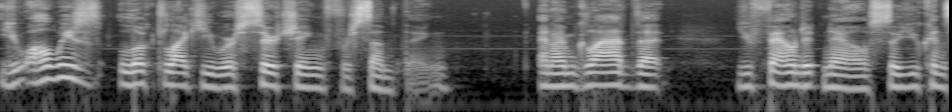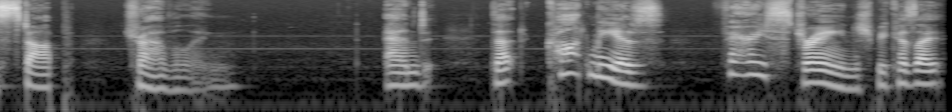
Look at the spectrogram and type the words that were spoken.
you always looked like you were searching for something. And I'm glad that you found it now so you can stop traveling. And that caught me as very strange because I,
